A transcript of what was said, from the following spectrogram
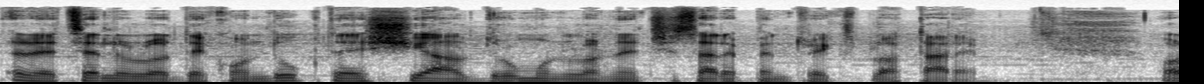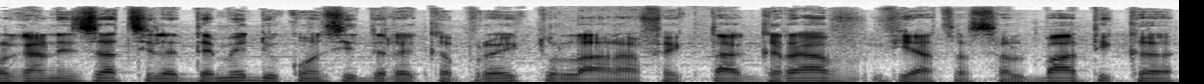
rețelelor de conducte și al drumurilor necesare pentru exploatare. Organizațiile de mediu consideră că proiectul ar afecta grav viața sălbatică,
